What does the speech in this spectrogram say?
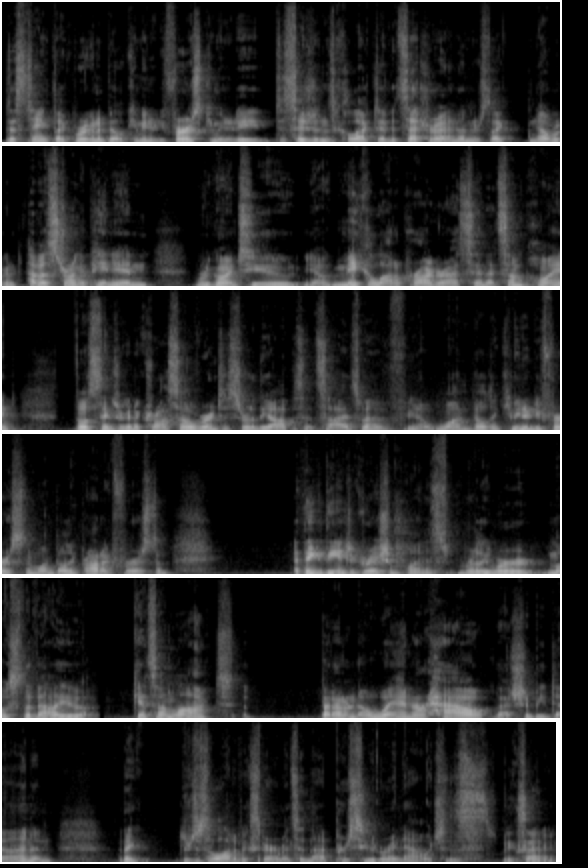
distinct like we're going to build community first community decisions collective etc and then there's like no we're going to have a strong opinion we're going to you know make a lot of progress and at some point those things are going to cross over into sort of the opposite sides of you know one building community first and one building product first. And i think the integration point is really where most of the value gets unlocked but i don't know when or how that should be done. And i think there's just a lot of experiments in that pursuit right now which is exciting.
